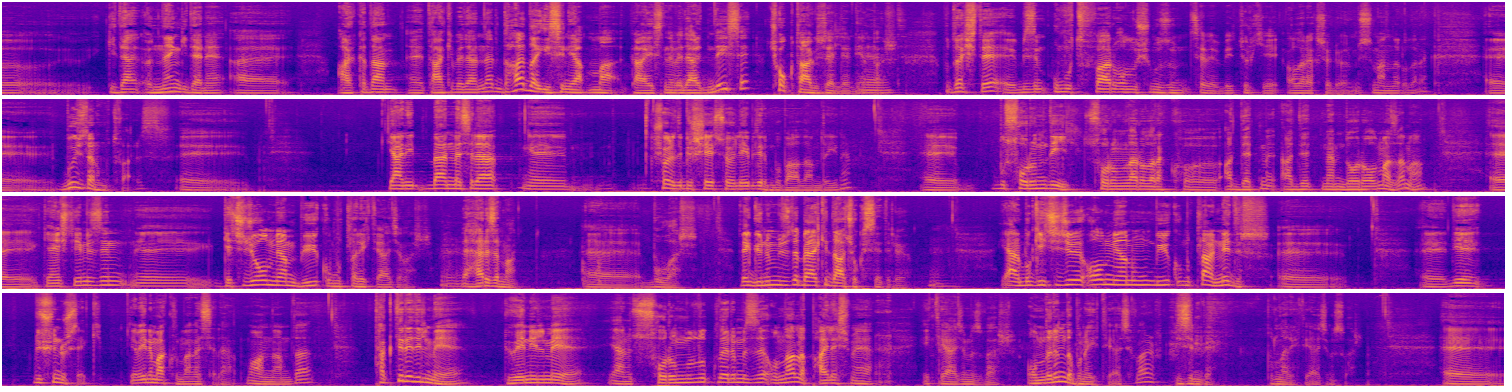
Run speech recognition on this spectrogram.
giden önden gidene e, arkadan e, takip edenler daha da iyisini yapma gayesinde ve derdindeyse çok daha güzellerini yapar. Evet. Bu da işte e, bizim umut var oluşumuzun sebebi Türkiye olarak söylüyorum Müslümanlar olarak. E, bu yüzden umut varız. E, yani ben mesela e, şöyle de bir şey söyleyebilirim bu bağlamda yine. E, bu sorun değil. Sorunlar olarak e, addetme, addetmem doğru olmaz ama e, gençliğimizin e, geçici olmayan büyük umutlara ihtiyacı var. Hmm. Ve her zaman e, bu var. Ve günümüzde belki daha çok hissediliyor. Hmm. Yani bu geçici olmayan um, büyük umutlar nedir e, e, diye düşünürsek. Ya benim aklıma mesela bu anlamda takdir edilmeye, güvenilmeye, yani sorumluluklarımızı onlarla paylaşmaya ihtiyacımız var. Onların da buna ihtiyacı var. Bizim de bunlara ihtiyacımız var. Ee,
